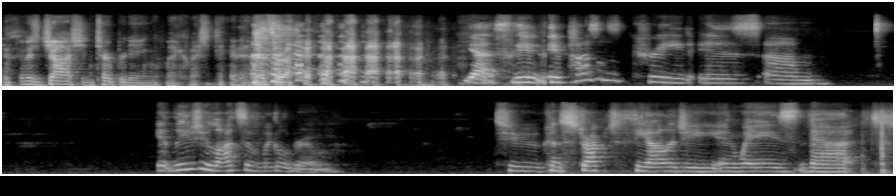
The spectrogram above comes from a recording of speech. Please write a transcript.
It was Josh interpreting my question. That's right. yes, the the Apostles' Creed is. Um, it leaves you lots of wiggle room to construct theology in ways that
